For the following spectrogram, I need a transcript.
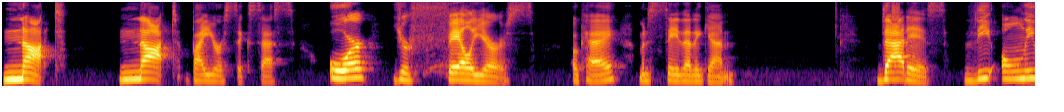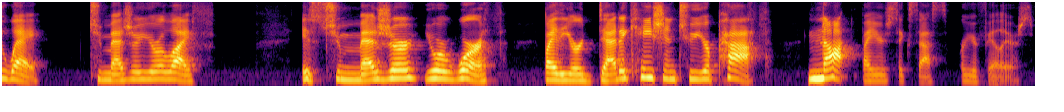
not not by your success or your failures. Okay? I'm going to say that again. That is the only way to measure your life is to measure your worth by your dedication to your path, not by your success or your failures.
